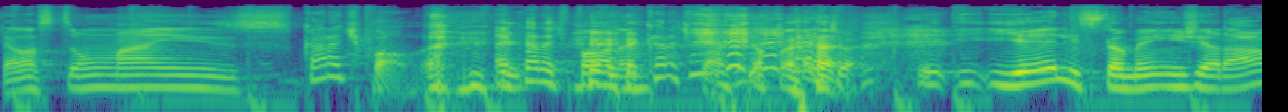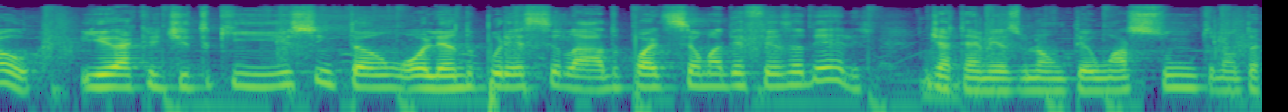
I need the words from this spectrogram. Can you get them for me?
Elas estão mais... Cara de pau. É cara de pau, né? cara de pau. cara de pau. E, e- e eles também, em geral, e eu acredito que isso, então, olhando por esse lado, pode ser uma defesa deles. De até mesmo não ter um assunto, não ter...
